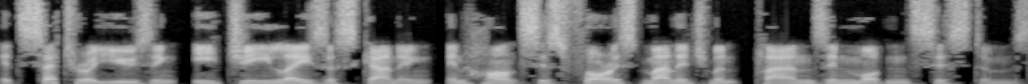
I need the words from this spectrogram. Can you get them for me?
etc. using, e.g. laser scanning, enhances forest management plans in modern systems.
